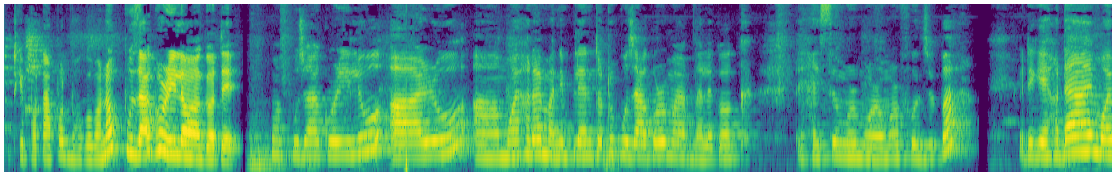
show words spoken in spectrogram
গতিকে পটাপট ভগৱানক পূজা কৰি লওঁ আগতে। মই পূজা কৰিলোঁ আৰু মই সদায় মানি প্লেণ্টতো পূজা কৰোঁ মই আপোনালোকক দেখাইছোঁ মোৰ মৰমৰ ফুলজোপা। গতিকে সদায় মই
